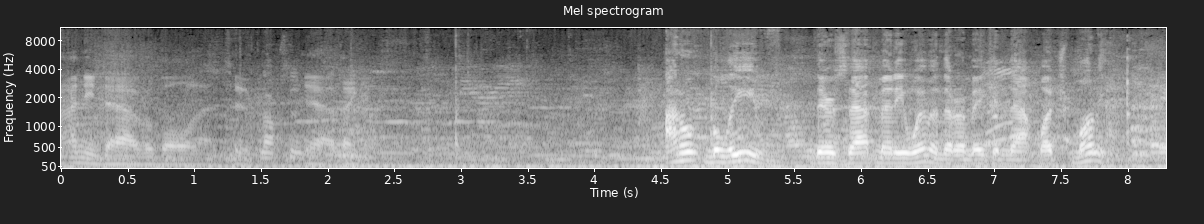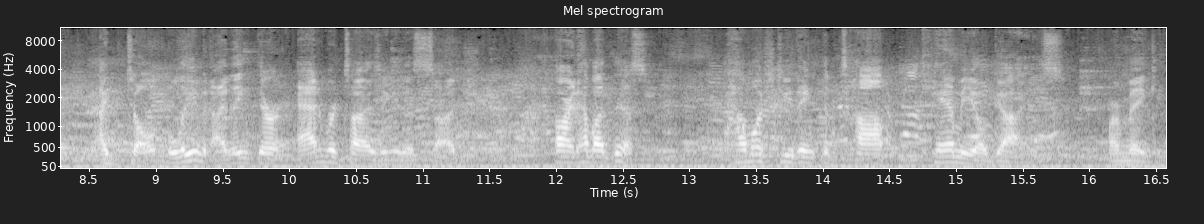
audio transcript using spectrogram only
I need to have a bowl of that too. Yeah, thank you. I don't believe there's that many women that are making that much money. I don't believe it. I think they're advertising it as such. All right, how about this? How much do you think the top cameo guys are making?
